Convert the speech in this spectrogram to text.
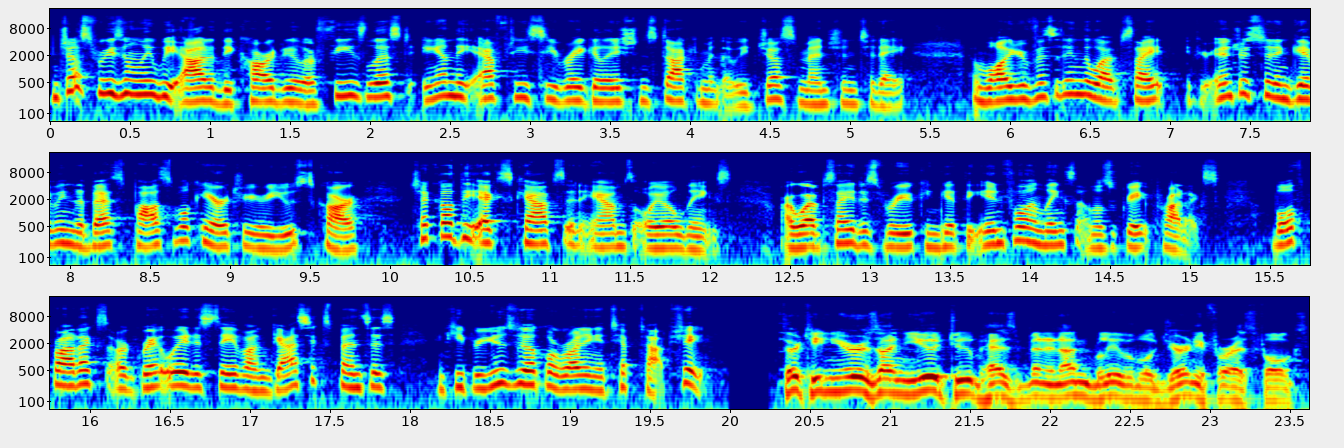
And just recently, we added the car dealer fees list and the FTC regulations document that we just mentioned today. And while you're visiting the website, if you're interested in giving the best possible care to your used car, check out the X-Caps and AMSOIL links. Our website is where you can get the info and links on those great products. Both products are a great way to save on gas expenses and keep your used vehicle running in tip-top shape. 13 years on YouTube has been an unbelievable journey for us, folks,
